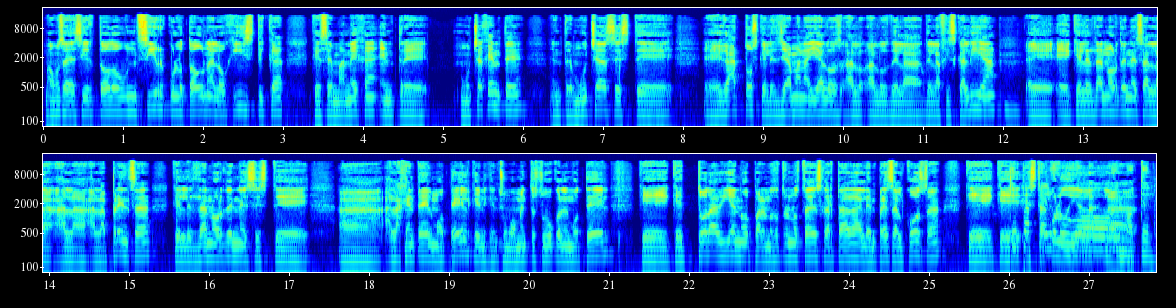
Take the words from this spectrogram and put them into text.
vamos a decir, todo un círculo, toda una logística que se maneja entre mucha gente, entre muchas este eh, gatos que les llaman ahí a los a, los de la de la fiscalía, eh, eh, que les dan órdenes a la, a la, a la prensa, que les dan órdenes este a, la gente del motel, que, en su momento estuvo con el motel, que, que todavía no para nosotros no está descartada la empresa Alcosa, que, que está coludida la, el motel.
